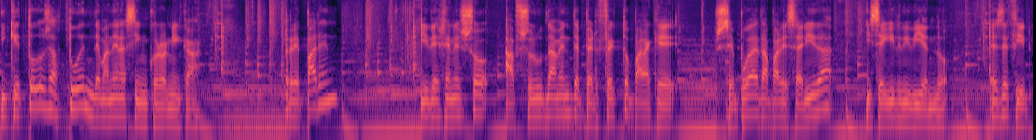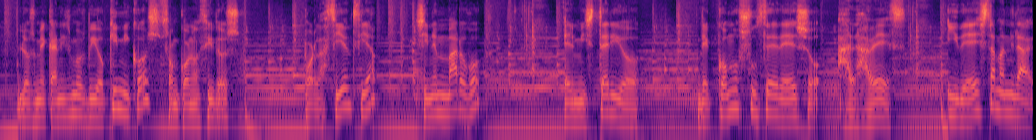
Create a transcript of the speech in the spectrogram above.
y que todos actúen de manera sincrónica. Reparen y dejen eso absolutamente perfecto para que se pueda tapar esa herida y seguir viviendo. Es decir, los mecanismos bioquímicos son conocidos por la ciencia, sin embargo, el misterio de cómo sucede eso a la vez y de esta manera,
